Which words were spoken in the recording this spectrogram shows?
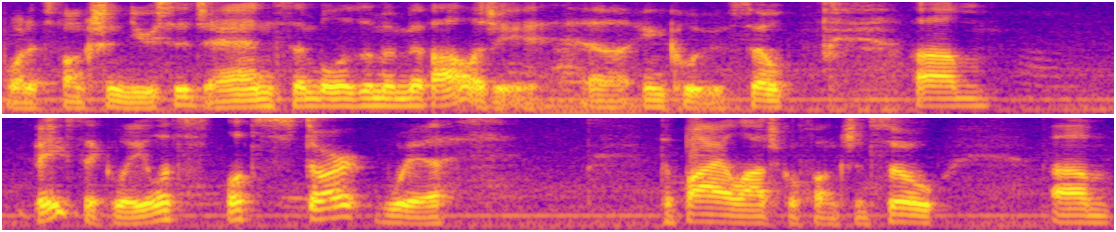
what its function, usage, and symbolism and mythology uh, include. So, um, basically, let's let's start with the biological function. So, um,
